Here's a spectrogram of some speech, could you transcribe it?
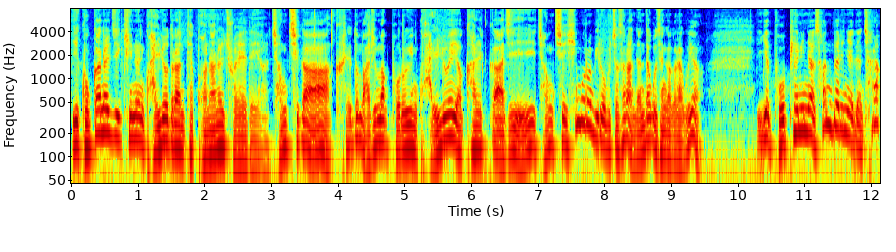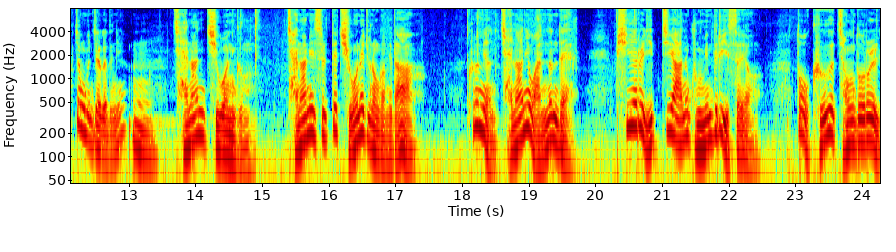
이 국간을 지키는 관료들한테 권한을 줘야 돼요. 정치가 그래도 마지막 보루인 관료의 역할까지 정치의 힘으로 밀어붙여서는 안 된다고 생각을 하고요. 이게 보편이냐 선별이냐에 대한 철학적 문제거든요. 음. 재난 지원금. 재난이 있을 때 지원해 주는 겁니다. 그러면 재난이 왔는데 피해를 입지 않은 국민들이 있어요. 또 그 정도를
